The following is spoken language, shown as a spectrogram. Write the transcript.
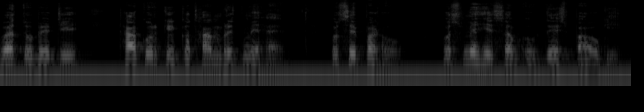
वह तो बेटी ठाकुर के कथामृत में है। उसे पढ़ो, उसमें ही सब उपदेश पाओगी।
